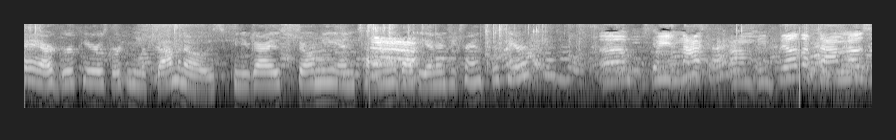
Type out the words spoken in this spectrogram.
Okay, our group here is working with dominoes. Can you guys show me and tell me about the energy transfers here? Um, we knock, um, we build up dominoes,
